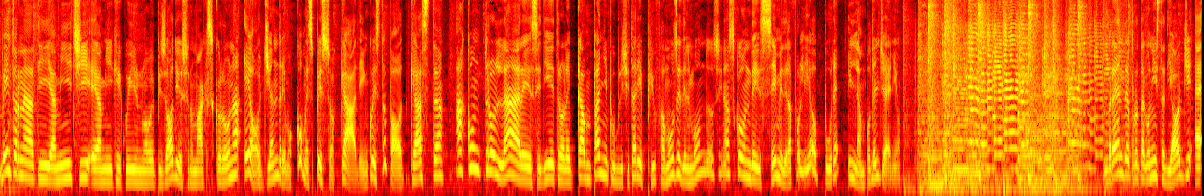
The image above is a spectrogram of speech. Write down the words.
Bentornati amici e amiche qui in un nuovo episodio, io sono Max Corona e oggi andremo, come spesso accade in questo podcast, a controllare se dietro le campagne pubblicitarie più famose del mondo si nasconde il seme della follia oppure il lampo del genio. brand protagonista di oggi è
